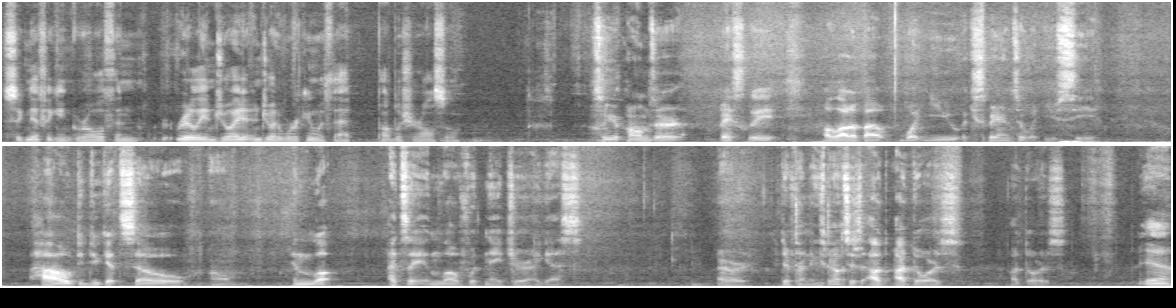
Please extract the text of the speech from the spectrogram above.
significant growth, and really enjoyed it. Enjoyed working with that publisher also. So your poems are basically a lot about what you experience or what you see. How did you get so um, in love? I'd say in love with nature, I guess, or different experiences out, outdoors, outdoors. Yeah.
